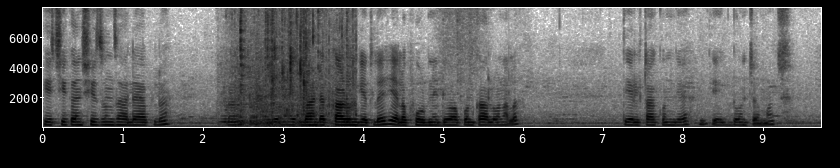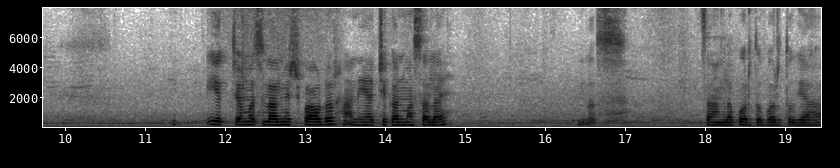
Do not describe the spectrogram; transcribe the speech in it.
हे चिकन शिजून झालं आहे आपलं. एक भांड्यात काढून घेतलं आहे याला फोडणी देऊ आपण कालवणाला. तेल टाकून घ्या एक दोन चम्मच. एक चम्मच लाल मिरच पावडर आणि हा चिकन मसाला आहे. बस. चांगला परतू परतू घ्या हा.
